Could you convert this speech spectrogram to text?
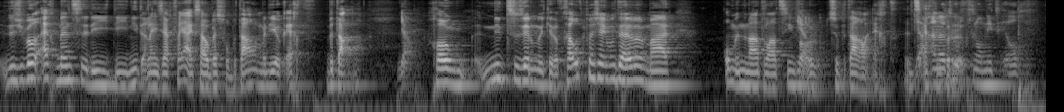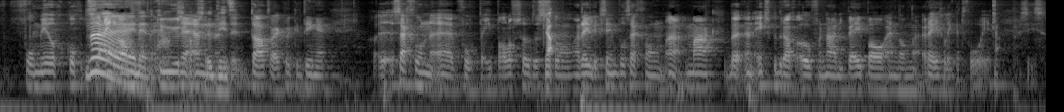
Dus je wil echt mensen die, die niet alleen zeggen van ja, ik zou best wel betalen, maar die ook echt betalen. Ja. Gewoon niet zozeer omdat je dat geld per se moet hebben, maar om inderdaad te laten zien van Ja. oh, ze betalen echt. Het is Ja, echt en dat product. hoeft nog niet heel formeel gekoppeld te Nee, zijn aan nee, nee, facturen en de daadwerkelijke dingen. Eh, Zeg gewoon eh, bijvoorbeeld PayPal of zo, dat is Ja. gewoon redelijk simpel. Zeg gewoon, eh, maak de- een x-bedrag over naar die PayPal en dan regel ik het voor je. Ja, precies.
